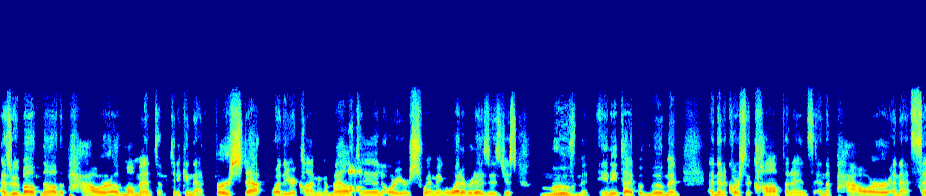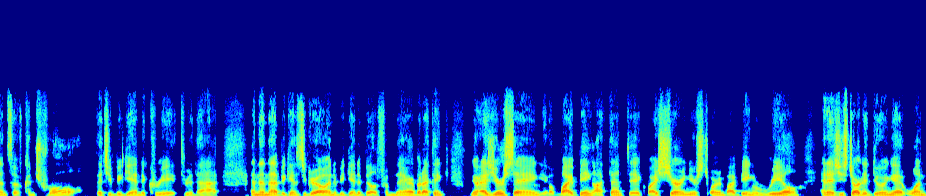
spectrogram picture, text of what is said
as we both know the power of momentum taking that first step whether you're climbing a mountain or you're swimming or whatever it is is just movement any type of movement. And then of course the confidence and the power and that sense of control that you begin to create through that. And then that begins to grow and to begin to build from there. But i think you know as you're saying you know by being authentic by sharing your story and by being real and as you started doing it one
